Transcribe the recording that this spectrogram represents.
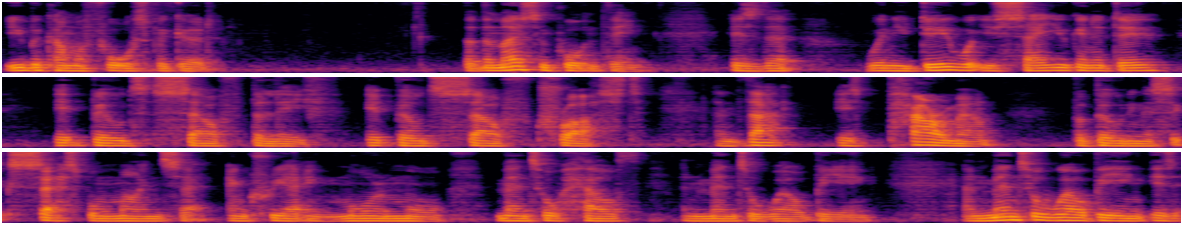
you become a force for good. But the most important thing is that when you do what you say you're going to do, it builds self belief, it builds self trust. And that is paramount for building a successful mindset and creating more and more mental health and mental well being. And mental well being is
